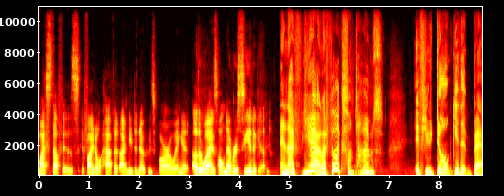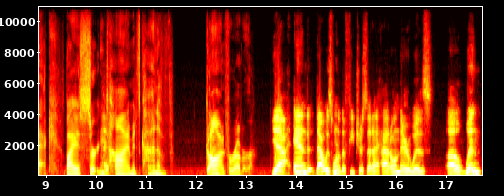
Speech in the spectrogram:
my stuff is. If I don't have it, I need to know who's borrowing it. Otherwise, I'll never see it again. And I, yeah, and I feel like sometimes if you don't get it back by a certain time, it's kind of gone forever. Yeah, and that was one of the features that I had on there was uh, when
